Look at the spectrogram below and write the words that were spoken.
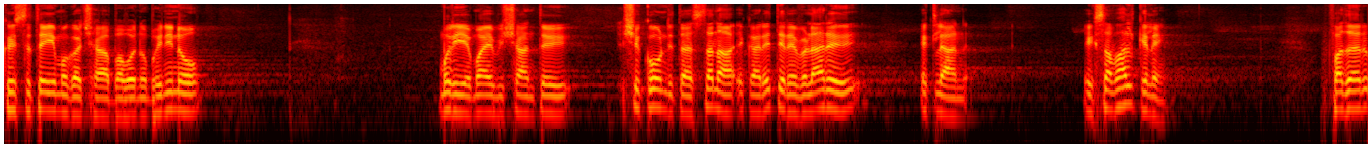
तमसो क्रिस्तते मोगाच्या भावानो भयणीनो मरिये माय विशांत शिकोवन दिता आसतना एका रेतेरे वेळार एकल्यान एक सवाल केलें फादर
